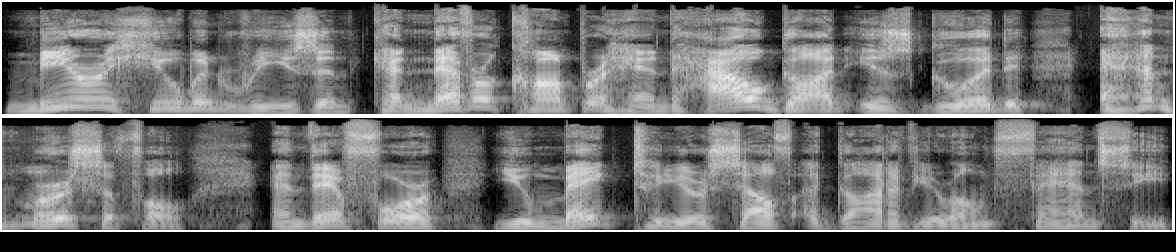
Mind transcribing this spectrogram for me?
Mere human reason can never comprehend how God is good and merciful, and therefore you make to yourself a God of your own fancy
